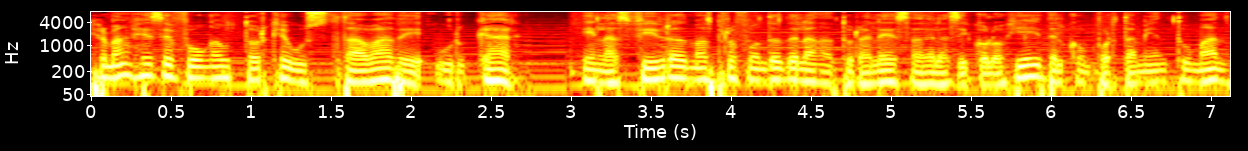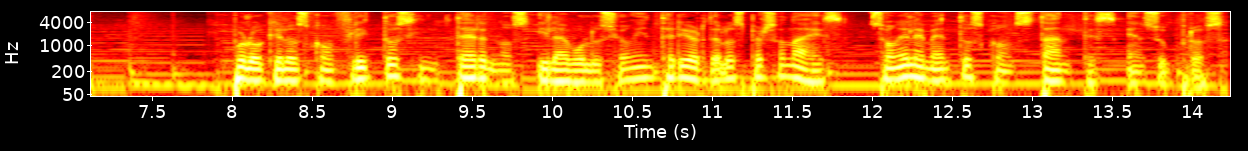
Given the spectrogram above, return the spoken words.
Germán Hesse fue un autor que gustaba de hurgar en las fibras más profundas de la naturaleza, de la psicología y del comportamiento humano, por lo que los conflictos internos y la evolución interior de los personajes son elementos constantes en su prosa.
